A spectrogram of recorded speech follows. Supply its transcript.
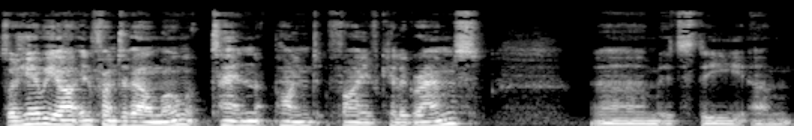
So here we are in front of Elmo, 10.5 kilograms. Um, it's the um,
